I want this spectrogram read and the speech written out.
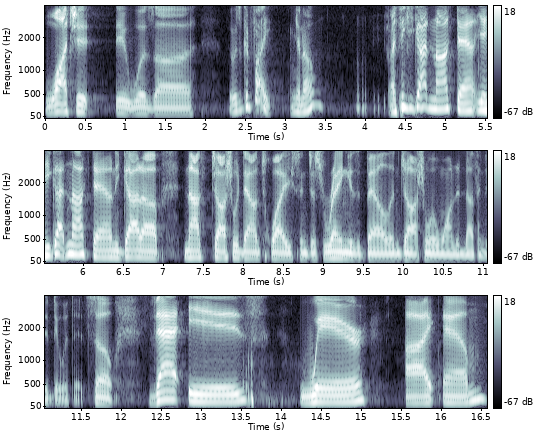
Watch it. It was. Uh, it was a good fight, you know? I think he got knocked down. Yeah, he got knocked down. He got up, knocked Joshua down twice, and just rang his bell, and Joshua wanted nothing to do with it. So that is where I am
